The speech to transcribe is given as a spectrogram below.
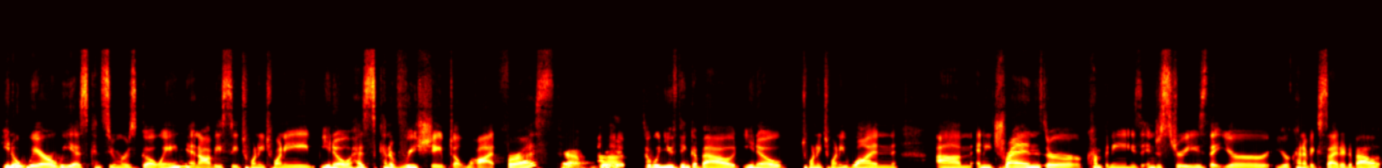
you know, where are we as consumers going? And obviously 2020, you know, has kind of reshaped a lot for us. Yeah. Um, so when you think about, you know, 2021, um any trends or companies, industries that you're you're kind of excited about?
